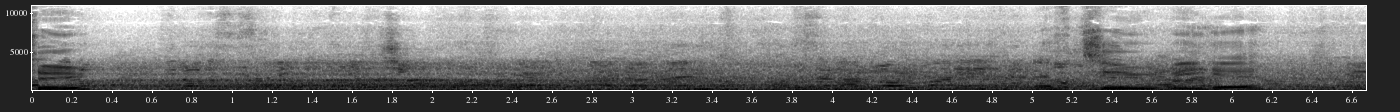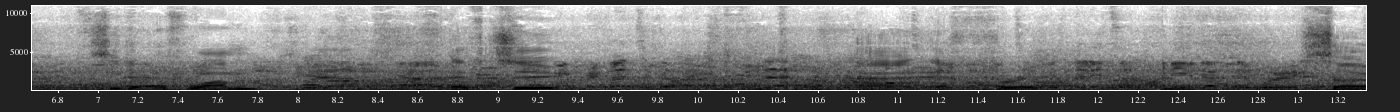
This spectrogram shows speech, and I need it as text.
two. F2 would be here. So you got F1, F2, and F3. So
